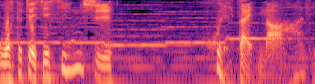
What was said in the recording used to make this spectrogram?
我的这些心事会在哪里？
